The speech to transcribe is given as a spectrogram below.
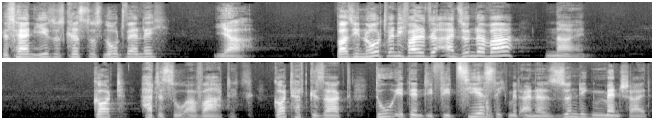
des Herrn Jesus Christus notwendig? Ja. War sie notwendig, weil er ein Sünder war? Nein. Gott hat es so erwartet. Gott hat gesagt, du identifizierst dich mit einer sündigen Menschheit.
